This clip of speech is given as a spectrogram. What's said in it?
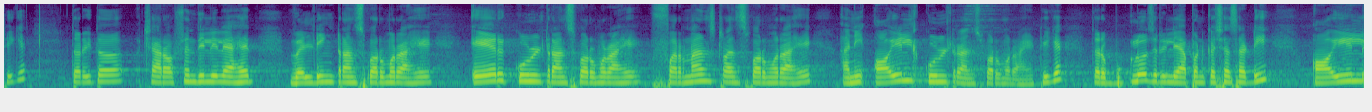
ठीक आहे? तर इथं चार ऑप्शन दिलेले आहेत. वेल्डिंग ट्रान्सफॉर्मर आहे एअर कूल ट्रान्सफॉर्मर आहे फर्नान्स ट्रान्सफॉर्मर आहे आणि ऑइल कूल ट्रान्सफॉर्मर आहे. ठीक आहे? तर बुकलोज रिले आपण कशासाठी? ऑइल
